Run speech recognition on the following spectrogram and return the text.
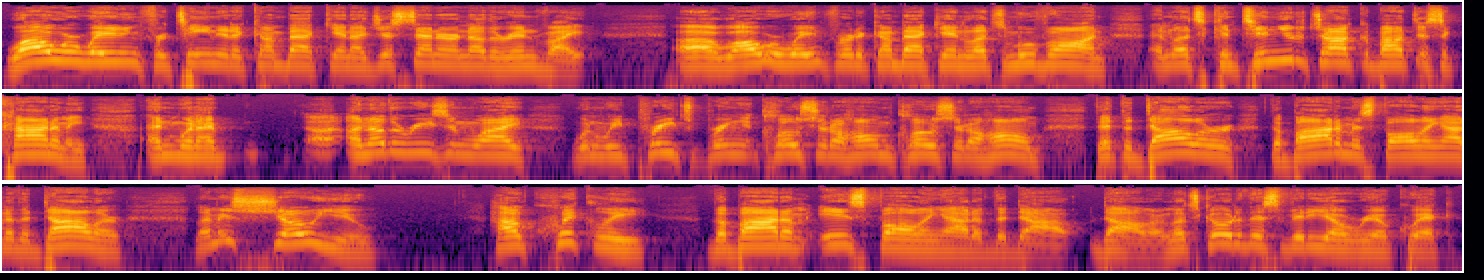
while we're waiting for Tina to come back in, I just sent her another invite. Uh, while we're waiting for her to come back in, let's move on and let's continue to talk about this economy. And when I uh, another reason why when we preach bring it closer to home closer to home that the dollar the bottom is falling out of the dollar let me show you how quickly the bottom is falling out of the do- dollar let's go to this video real quick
